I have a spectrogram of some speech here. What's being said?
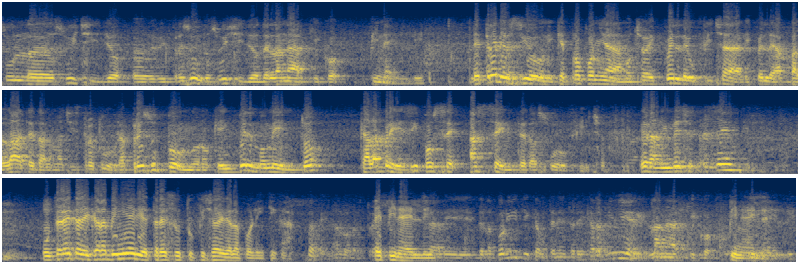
sul suicidio, eh, presunto suicidio dell'anarchico Pinelli. Le tre versioni che proponiamo, cioè quelle ufficiali, quelle avvallate dalla magistratura, presuppongono che in quel momento Calabresi fosse assente dal suo ufficio. Erano invece presenti un tenente dei carabinieri e tre sottufficiali della politica. Va bene, allora, e Pinelli. della politica, un tenente dei carabinieri, l'anarchico Pinelli. Pinelli.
